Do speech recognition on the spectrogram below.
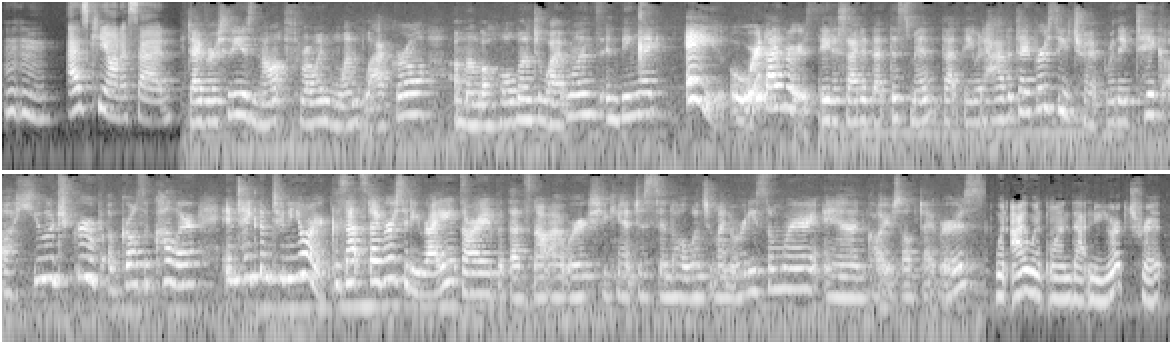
mm-mm. As Kiana said, diversity is not throwing one black girl among a whole bunch of white ones and being like, hey, we're diverse. They decided that this meant that they would have a diversity trip where they'd take a huge group of girls of color and take them to New York, because that's diversity, right? Sorry, but that's not how it works. You can't just send a whole bunch of minorities somewhere and call yourself diverse. When I went on that New York trip,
